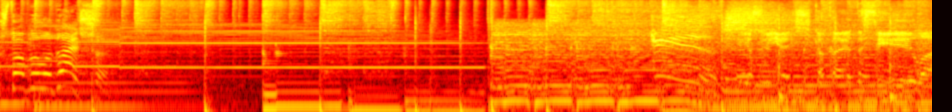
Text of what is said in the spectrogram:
что было дальше? Если есть какая-то сила,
